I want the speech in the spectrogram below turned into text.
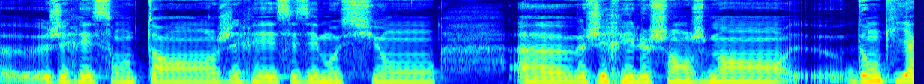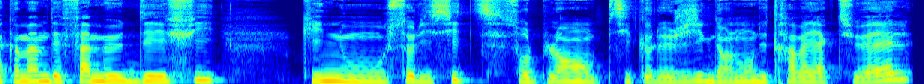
euh, gérer son temps, gérer ses émotions, gérer le changement. Donc il y a quand même des fameux défis qui nous sollicitent sur le plan psychologique dans le monde du travail actuel.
